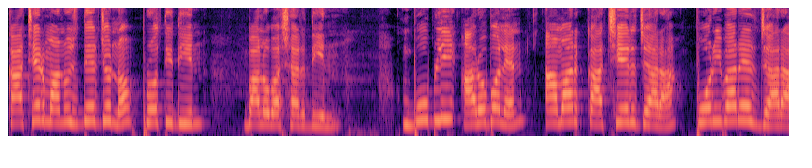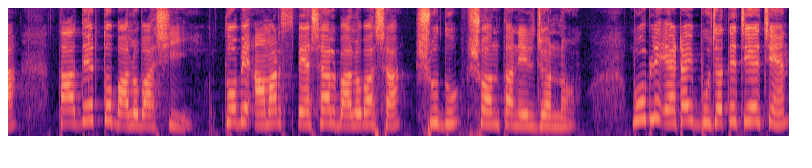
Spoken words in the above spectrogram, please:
কাছের মানুষদের জন্য প্রতিদিন ভালোবাসার দিন। বুবলি আরও বলেন, আমার কাছের যারা, পরিবারের যারা, তাদের তো ভালোবাসি, তবে আমার স্পেশাল ভালোবাসা শুধু সন্তানের জন্য। বুবলি এটাই বোঝাতে চেয়েছেন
